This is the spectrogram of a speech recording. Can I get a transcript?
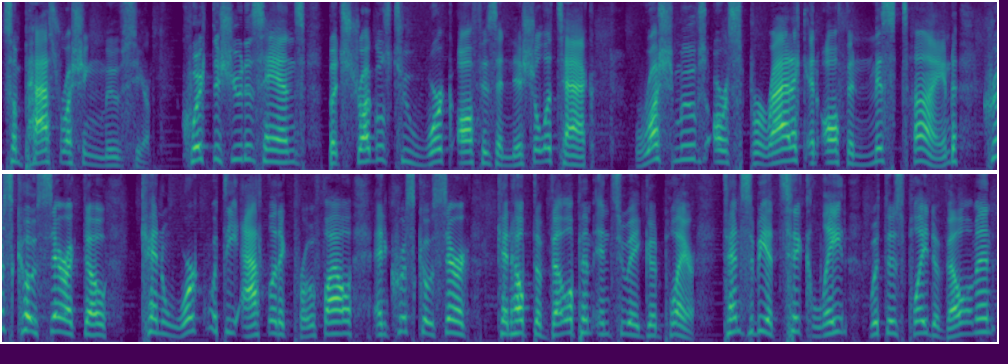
some pass rushing moves here quick to shoot his hands, but struggles to work off his initial attack. Rush moves are sporadic and often mistimed. Chris Kocurek, though, can work with the athletic profile, and Chris Kocurek can help develop him into a good player. Tends to be a tick late with his play development,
